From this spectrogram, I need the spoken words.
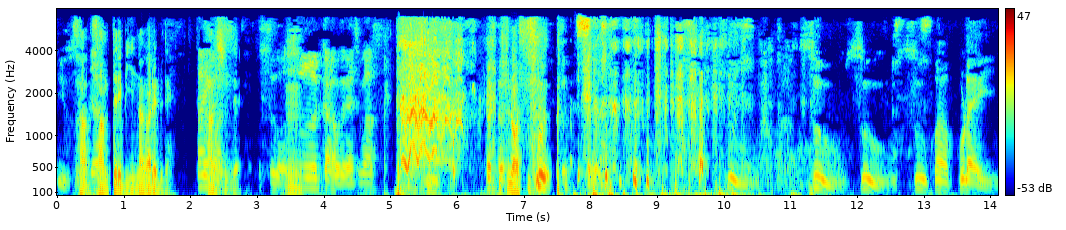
いいですね。サンテレビに流れるで。タイガース阪神で。スの、スからお願いします。その、ス、スー、スー、スーパープレイ。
